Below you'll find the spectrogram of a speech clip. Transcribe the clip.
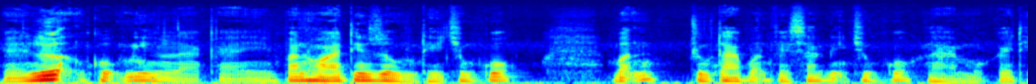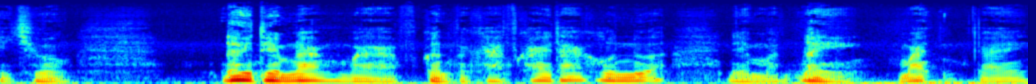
cái lượng cũng như là cái văn hóa tiêu dùng thì Trung Quốc vẫn chúng ta vẫn phải xác định Trung Quốc là một cái thị trường đầy tiềm năng và cần phải khai thác hơn nữa để mà đẩy mạnh cái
